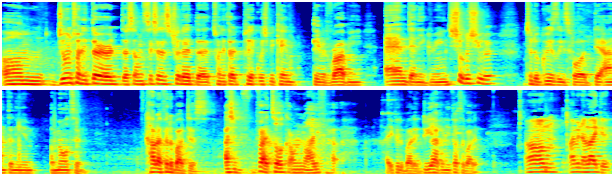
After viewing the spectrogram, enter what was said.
Um, June 23rd, the 76ers traded the 23rd pick, which became David Roddy and Danny Green, shooter shooter, to the Grizzlies for their Anthony Milton. How do I feel about this? Actually, before I talk, I want to know how you, how, how you feel about it. Do you have any thoughts about it? Um, I mean, I like it.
